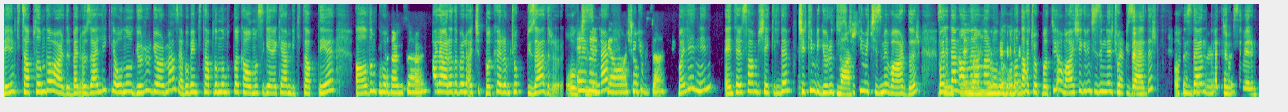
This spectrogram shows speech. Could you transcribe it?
Benim kitaplığımda vardır. Ben özellikle onu görür görmez ya yani bu benim kitaplığımda mutlaka olması gereken bir kitap diye Aldım Ne kadar güzel. Hala arada böyle açıp bakarım. Çok güzeldir o evet çizimler. Evet ya çok Çünkü güzel. Balenin enteresan bir şekilde çirkin bir görüntüsü, Var. çirkin bir çizimi vardır. Baleden anlayanlar ona, ona daha çok batıyor ama Ayşegül'ün çizimleri çok güzeldir. O yüzden ben de çok severim.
